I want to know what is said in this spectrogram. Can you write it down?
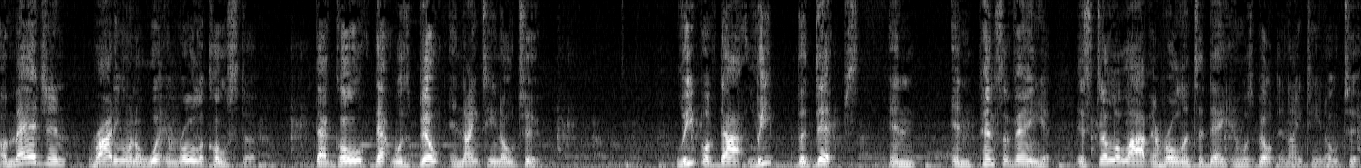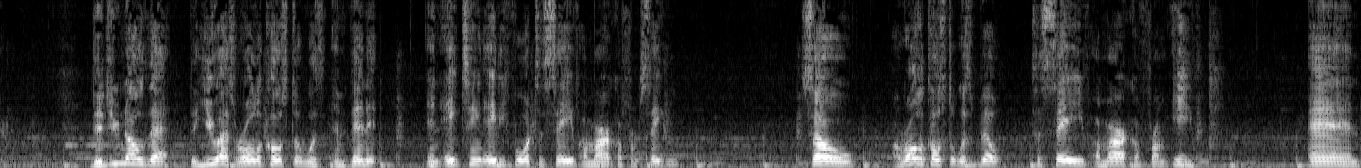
imagine riding on a wooden roller coaster that go that was built in 1902. Leap of dot leap the dips and in Pennsylvania is still alive and rolling today and was built in 1902. Did you know that the U.S. roller coaster was invented in 1884 to save America from Satan? So, a roller coaster was built to save America from evil. And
